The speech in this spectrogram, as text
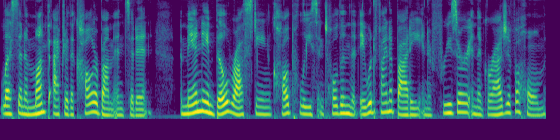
less than a month after the collar bomb incident, a man named Bill Rothstein called police and told them that they would find a body in a freezer in the garage of a home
